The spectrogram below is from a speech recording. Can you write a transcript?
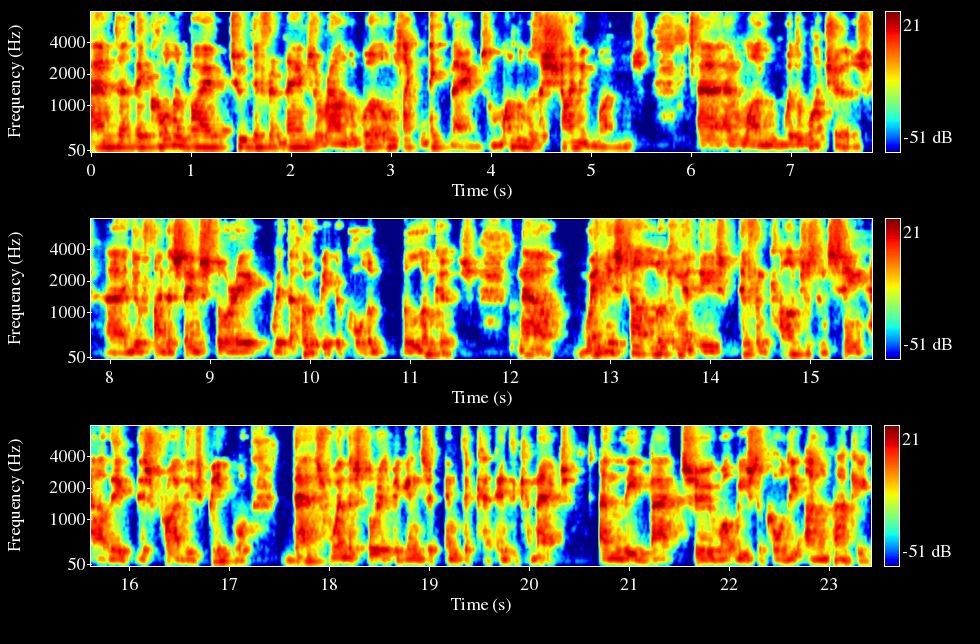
And uh, they call them by two different names around the world, almost like nicknames. And one of them was the Shining Ones, uh, and one were the Watchers. Uh, and you'll find the same story with the Hopi, who call them the Lookers. Now, when you start looking at these different cultures and seeing how they describe these people, that's when the stories begin to inter- interconnect and lead back to what we used to call the Anunnaki,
